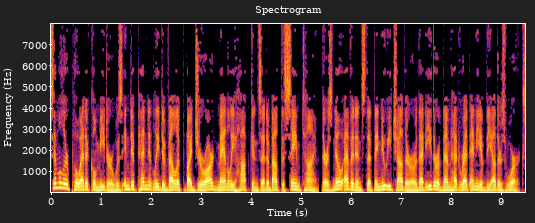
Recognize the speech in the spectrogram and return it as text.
similar poetical meter was independently developed by Gerard Manley Hopkins at about the same time there is no evidence that they knew each other or that either of them had read any of the other's works.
